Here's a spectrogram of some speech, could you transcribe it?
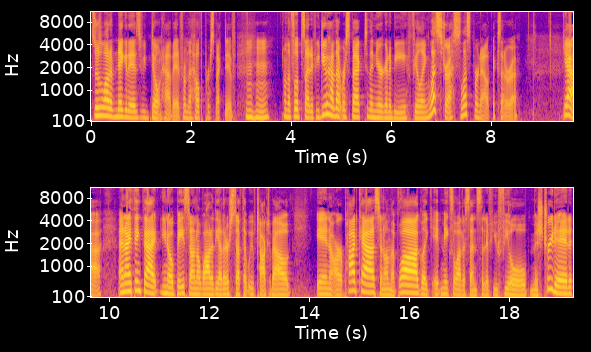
So there's a lot of negatives if you don't have it from the health perspective. mm-hmm On the flip side, if you do have that respect, then you're going to be feeling less stress, less burnout, etc. Yeah. And I think that, you know, based on a lot of the other stuff that we've talked about in our podcast and on the blog, like it makes a lot of sense that if you feel mistreated,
